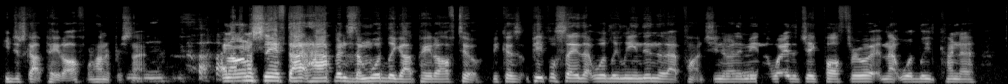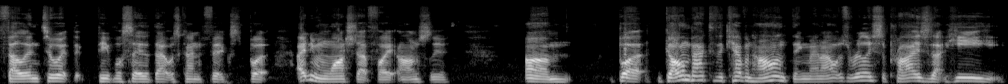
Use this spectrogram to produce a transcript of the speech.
he just got paid off 100. percent mm-hmm. And honestly, if that happens, then Woodley got paid off too, because people say that Woodley leaned into that punch. You know mm-hmm. what I mean? The way that Jake Paul threw it, and that Woodley kind of fell into it. That people say that that was kind of fixed, but I didn't even watch that fight honestly. Um, but going back to the Kevin Holland thing, man, I was really surprised that he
